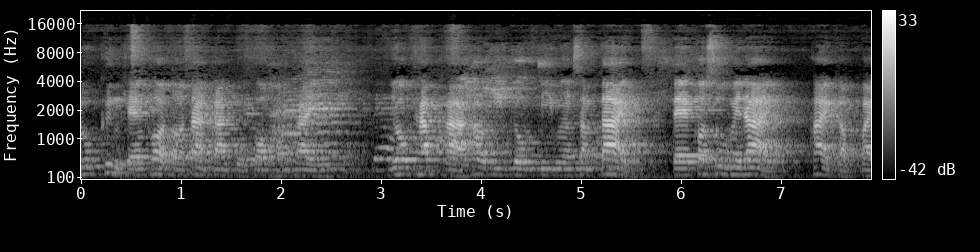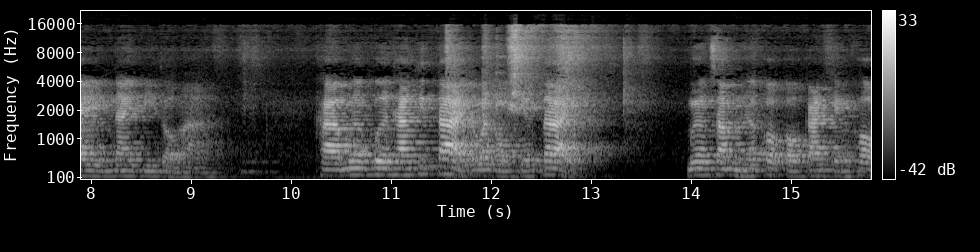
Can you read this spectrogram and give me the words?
ลุกขึ้นแข่งข้อต่อต้านการปกครองของไทย ยกทัพขาเข้าตีโจมตีเมืองซ้ำใต้ แต่ก็สู้ไม่ได้พ่ายกลับไปในปีต่อมาข่าเมืองเปิดทางทิศใต้ตะวันออกเฉียงใต้ เมืองซ้ำเหนือก็ก่อการแข่งข้อ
